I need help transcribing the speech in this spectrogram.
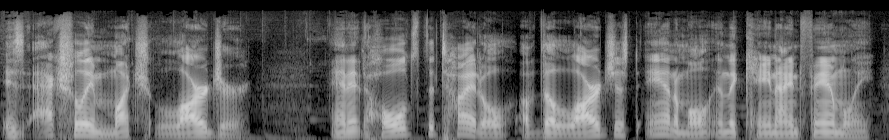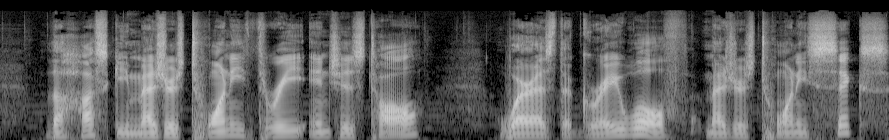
is actually much larger, and it holds the title of the largest animal in the canine family. The husky measures 23 inches tall whereas the gray wolf measures 26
